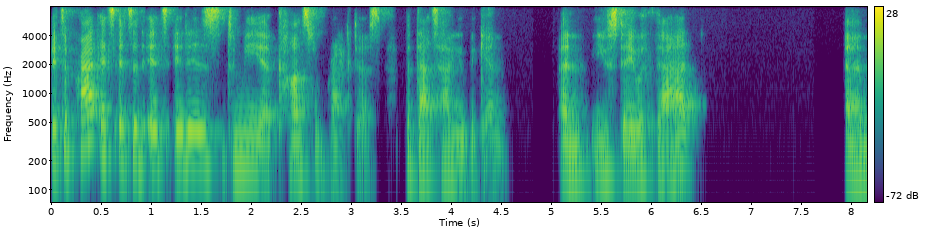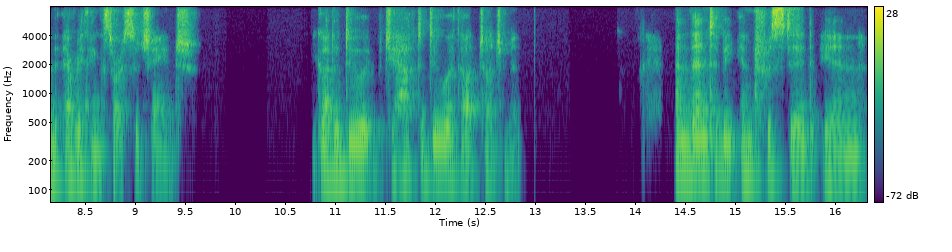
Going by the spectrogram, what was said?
it's a practice it's it's a, it's it is to me a constant practice but that's how you begin and you stay with that and everything starts to change you got to do it but you have to do it without judgment and then to be interested in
